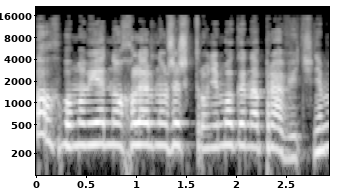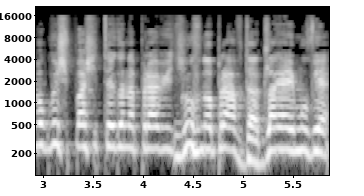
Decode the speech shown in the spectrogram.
Och, bo mam jedną cholerną rzecz, którą nie mogę naprawić. Nie mógłbyś Basi tego naprawić? Gówno prawda, dla jaj mówię,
